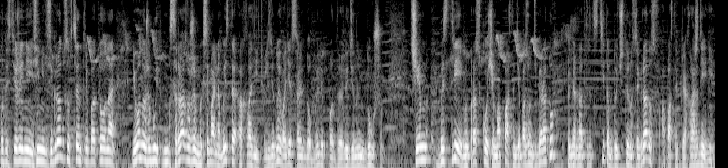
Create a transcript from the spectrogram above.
По достижении 70 градусов в центре батона его нужно будет сразу же максимально быстро охладить в ледяной воде со льдом или под ледяным душем. Чем быстрее мы проскочим опасный диапазон температур, примерно от 30 там, до 14 градусов, опасный при охлаждении,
